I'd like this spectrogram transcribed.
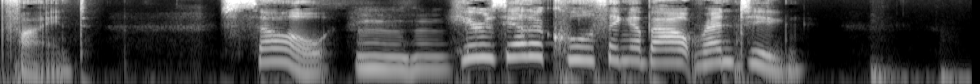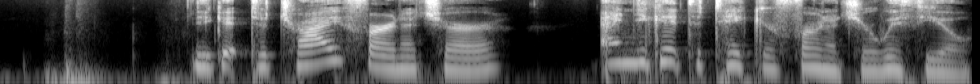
find. So Mm-hmm. here's the other cool thing about renting you get to try furniture and you get to take your furniture with you.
